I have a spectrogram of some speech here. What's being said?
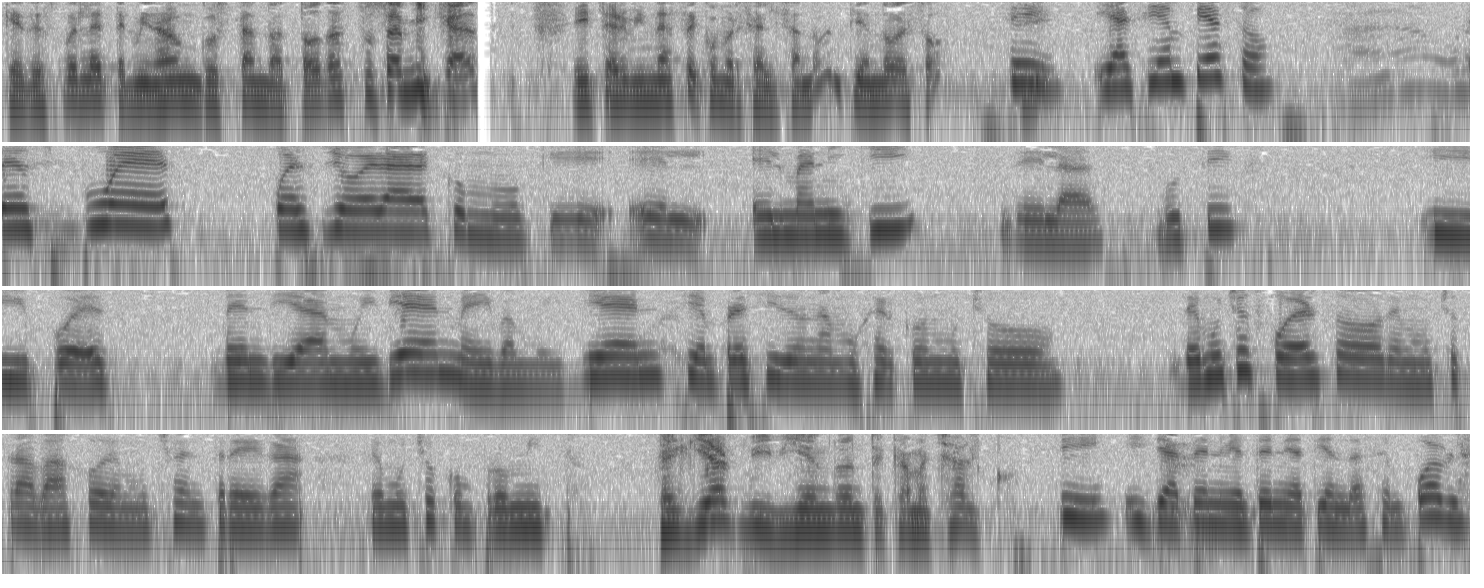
que después le terminaron gustando a todas tus amigas y terminaste comercializando, entiendo eso. Sí, y así empiezo. Después, pues yo era como que el, el maniquí de las boutiques y pues vendía muy bien, me iba muy bien. Siempre he sido una mujer con mucho, de mucho esfuerzo, de mucho trabajo, de mucha entrega, de mucho compromiso. Seguías viviendo en Tecamachalco. Sí, y ya también tenía tiendas en Puebla.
